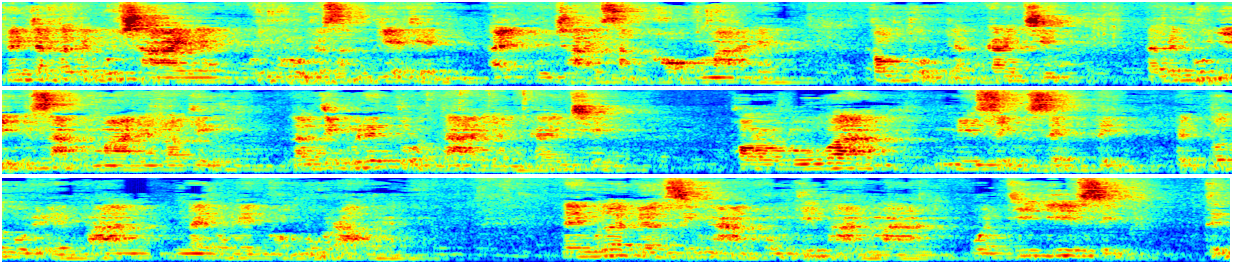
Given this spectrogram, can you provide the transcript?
เนื่องจากถ้าเป็นผู้ชายเนี่ยคุณครูจะสังเกตเห็นไอ้ผู้ชายสั่งของมาเนี่ย ต้องตรวจอย่างใกล้ชิด แต่เป็นผู้หญิงสั่งมาเนี่ยเราจริงเราจริงไม่ได้ตรวจตายอย่างใกล้ชิด พอเรารู้ว่ามีสิ่งเสพติดเป็นต้นบุหรี่ไฟฟ้าในโรงเรียนของพวกเราเนี่ยในเมื่อเดือนสิงหาคมที่ผ่านมาวันที่ 20 ถึง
